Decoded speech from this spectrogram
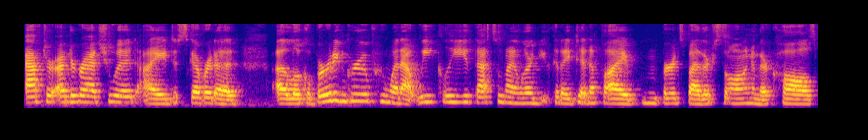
After undergraduate, I discovered a, a local birding group who went out weekly. That's when I learned you could identify birds by their song and their calls.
